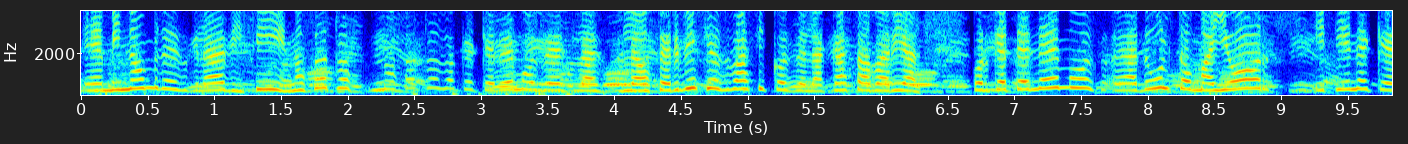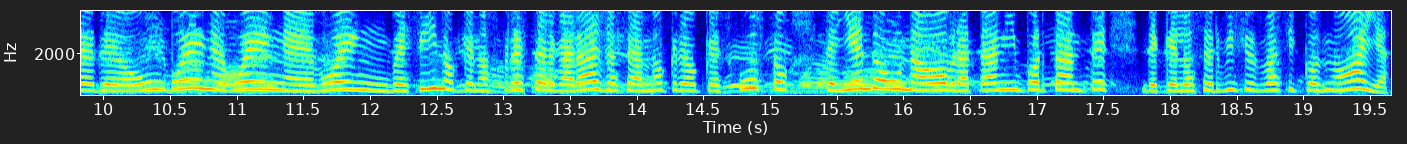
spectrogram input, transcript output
Eh, mi nombre es Gladys, sí, nosotros, nosotros lo que queremos es los servicios básicos de la casa varial, porque tenemos adulto mayor y tiene que de un buen, buen, buen vecino que nos preste el garaje, o sea, no creo que es justo teniendo una obra tan importante de que los servicios básicos no haya.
